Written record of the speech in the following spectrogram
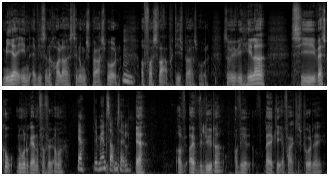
Mere end at vi sådan holder os til nogle spørgsmål mm. og får svar på de spørgsmål. Så vil vi hellere sige, værsgo, nu må du gerne forføre mig. Ja, det er mere en samtale. Ja, og, og vi lytter, og vi reagerer faktisk på det, ikke?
